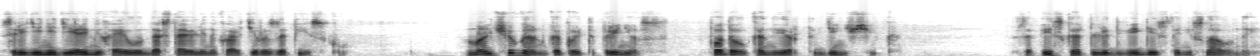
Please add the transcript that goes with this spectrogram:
Среди недели Михаилу доставили на квартиру записку. «Мальчуган какой-то принес», — подал конверт денщик. Записка от Людвиги Станиславовны.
